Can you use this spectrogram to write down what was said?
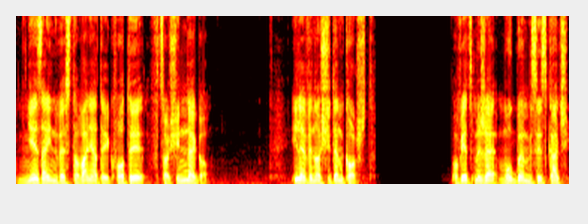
niezainwestowania tej kwoty w coś innego. Ile wynosi ten koszt? Powiedzmy, że mógłbym zyskać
